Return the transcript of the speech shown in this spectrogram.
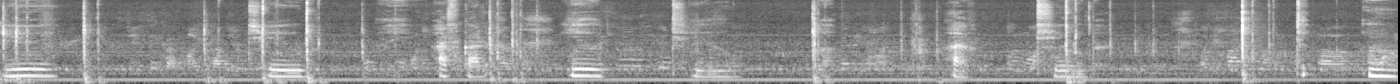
YouTube. I forgot it. YouTube. Uh, Tube.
